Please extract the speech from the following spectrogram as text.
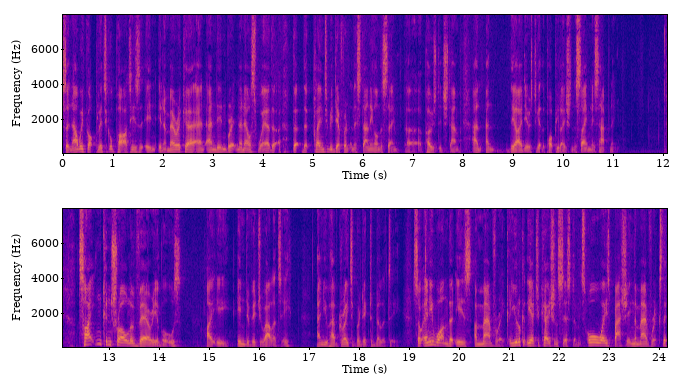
So now we've got political parties in, in America and, and in Britain and elsewhere that, that, that claim to be different and they're standing on the same uh, postage stamp. And, and the idea is to get the population the same, and it's happening. Tighten control of variables, i.e., individuality, and you have greater predictability. So anyone that is a maverick, you look at the education system, it's always bashing the mavericks. They,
